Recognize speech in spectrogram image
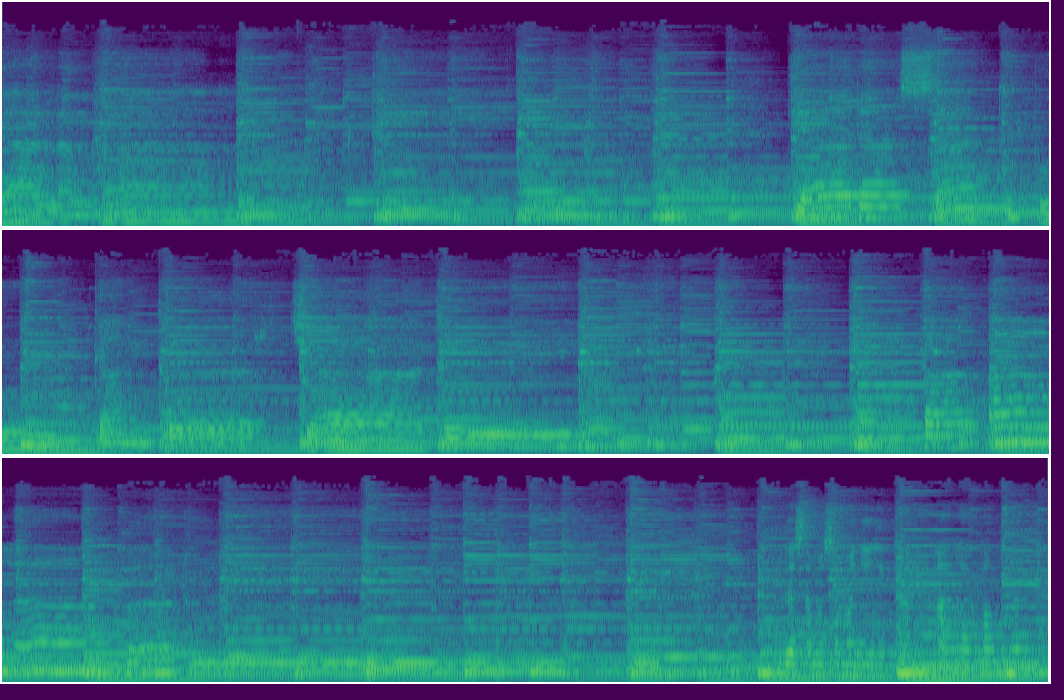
dalam hati tiada satu pun kan terjadi. Kita sama-sama nyanyikan Allah mengerti.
